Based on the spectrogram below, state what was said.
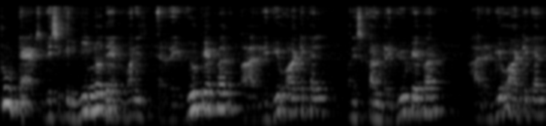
two types. Basically, we know that one is a review paper or review article. One is called review paper or review article.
